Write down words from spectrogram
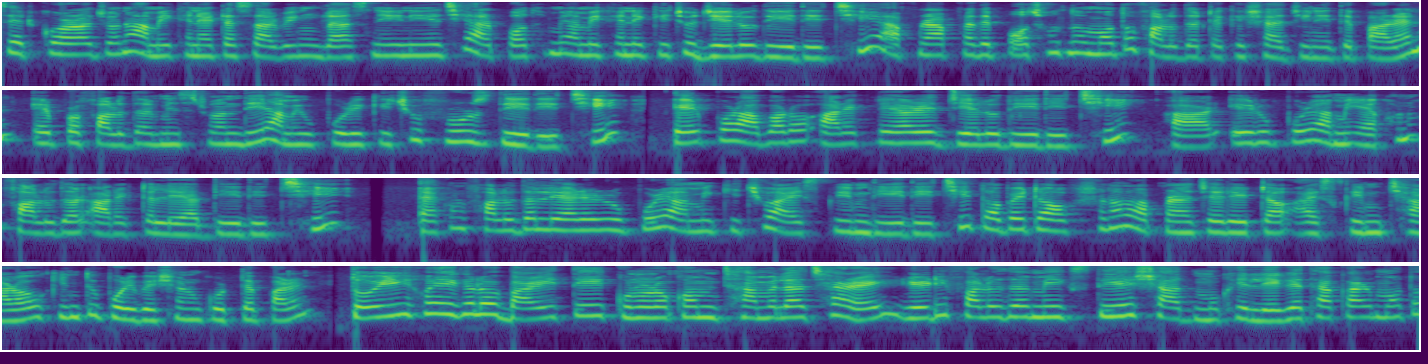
সেট করার জন্য আমি এখানে একটা সার্ভিং গ্লাস নিয়ে নিয়েছি, আর প্রথমে আমি এখানে কিছু জেলও দিয়ে দিচ্ছি। আপনারা আপনাদের পছন্দ মতো ফালুদাটাকে সাজিয়ে নিতে পারেন। এরপর ফালুদার মিশ্রণ দিয়ে আমি উপরে কিছু ফ্রুটস দিয়ে দিচ্ছি। এরপর আবারও আরেক লেয়ারের জেলও দিয়ে দিচ্ছি, আর এর উপরে আমি এখন ফালুদার আরেকটা লেয়ার দিয়ে দিচ্ছি। এখন ফালুদা লেয়ারের উপরে আমি কিছু আইসক্রিম দিয়ে দিচ্ছি। তবে এটা অপশনাল আপনারা চাইলে এটা আইসক্রিম ছাড়াও কিন্তু পরিবেশন করতে পারেন। তৈরি হয়ে গেল বাড়িতে কোনো রকম ঝামেলা ছাড়াই রেডি ফালুদা মিক্স দিয়ে স্বাদ মুখে লেগে থাকার মতো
